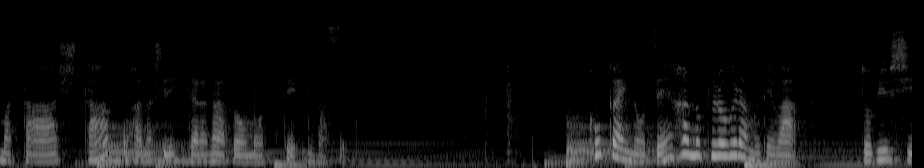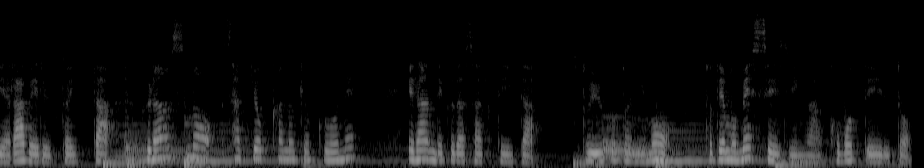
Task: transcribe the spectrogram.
また明日お話できたらなと思っています。今回の前半のプログラムではドビュッシーやラベルといったフランスの作曲家の曲をね選んでくださっていたということにもとてもメッセージがこもっていると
